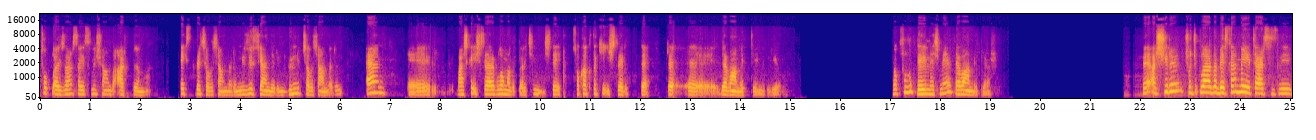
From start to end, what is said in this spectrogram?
toplayıcıların sayısının şu anda arttığını, tekstilde çalışanların, müzisyenlerin, günlük çalışanların en e, başka işler bulamadıkları için işte sokaktaki işlerde de, e, devam ettiğini biliyorum. Yoksulluk derinleşmeye devam ediyor. Ve aşırı çocuklarda beslenme yetersizliği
